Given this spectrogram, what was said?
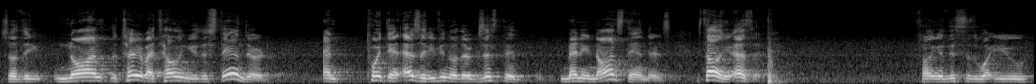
So the non the Torah by telling you the standard and pointing at Ezev, even though there existed many non-standards, is telling you. It's telling you this is what you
